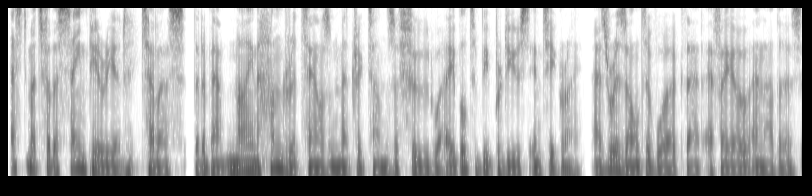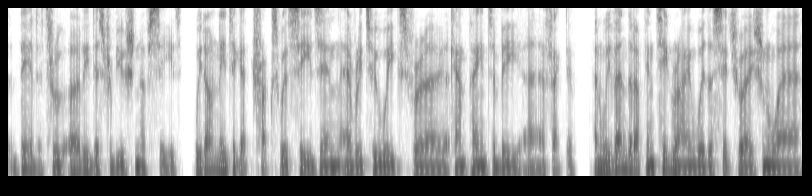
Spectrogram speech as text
Estimates for the same period tell us that about 900,000 metric tons of food were able to be produced in Tigray as a result of work that FAO and others did through early distribution of seeds. We don't need to get trucks with seeds in every two weeks for a campaign to be uh, effective. And we've ended up in Tigray with a situation where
